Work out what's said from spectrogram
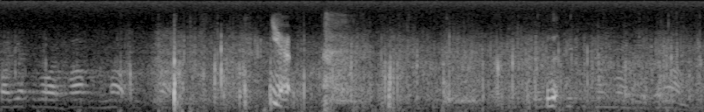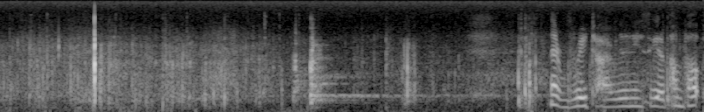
but you have to ride half of them up each way. So you pick the one road or down. That rear tire really needs to get a pump up.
